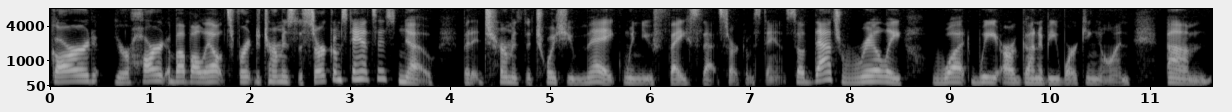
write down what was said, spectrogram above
Guard your heart above all else, for it determines the circumstances? No, but it determines the choice you make when you face that circumstance. So that's really what we are going to be working on. Um,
